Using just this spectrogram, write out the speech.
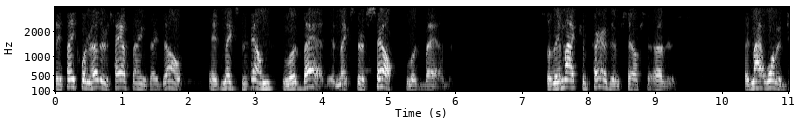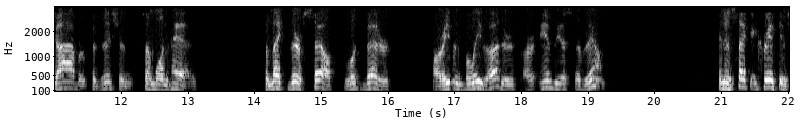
They think when others have things they don't, it makes them look bad. It makes their self look bad. So they might compare themselves to others. They might want a job or position someone has to make their self look better or even believe others are envious of them. And in 2 Corinthians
